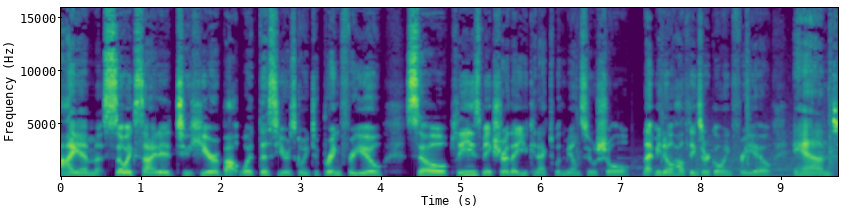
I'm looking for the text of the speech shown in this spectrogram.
I am so excited to hear about what this year is going to bring for you. So please make sure that you connect with me on social. Let me know how things are going for you and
